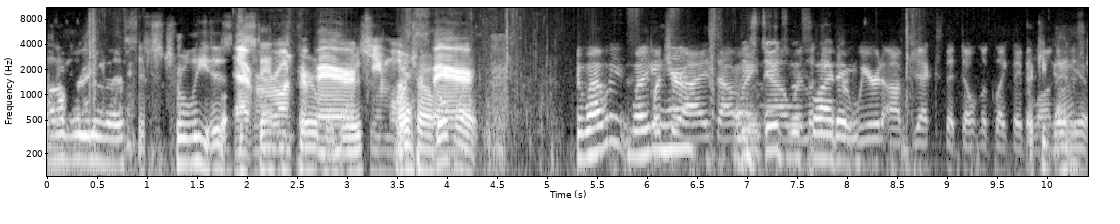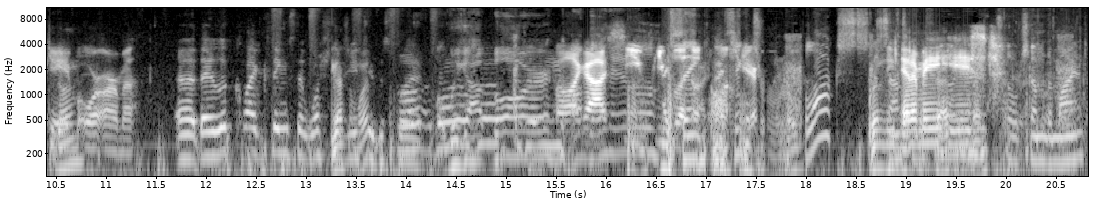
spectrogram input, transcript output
Marvel universe. This truly is the Everyone Stanley Parable, prepare. boys. Team Yes, one Watch prepare. Why are we waiting Put your here? eyes out These right dudes now. were We're looking for weird objects that don't look like they belong in this game or Arma. Uh, they look like things that watch You the got some wood? YouTubers play. We got more. Well, I got a few I people that think don't I think here. it's Roblox. Enemy like east. That's what's coming to mind.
